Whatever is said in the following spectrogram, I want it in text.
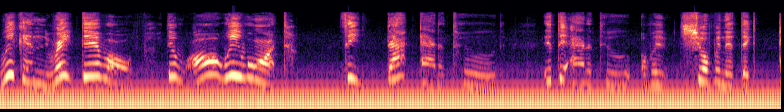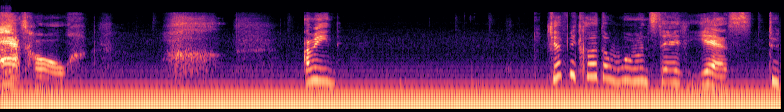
we can rape them or do all we want. See, that attitude is the attitude of a chauvinistic asshole. I mean, just because a woman says yes to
